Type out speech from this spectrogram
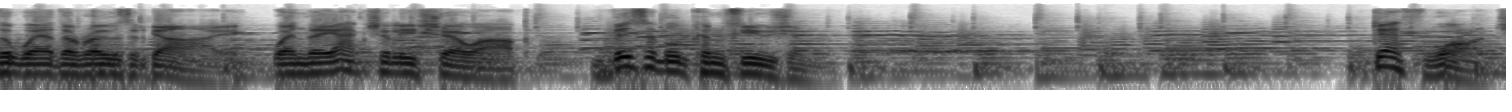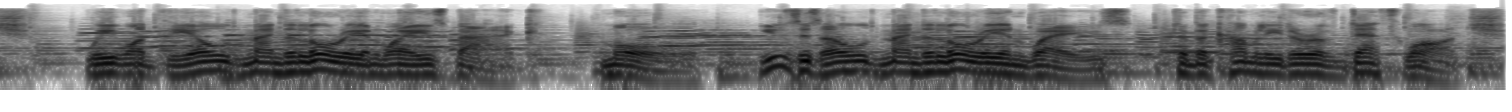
The Where the Rose guy when they actually show up. Visible confusion. Death Watch. We want the old Mandalorian ways back. Maul uses old Mandalorian ways to become leader of Death Watch.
